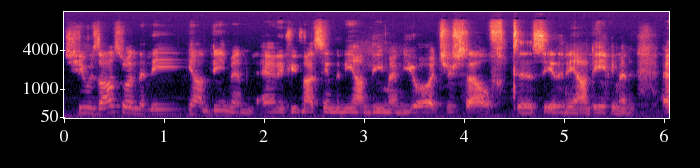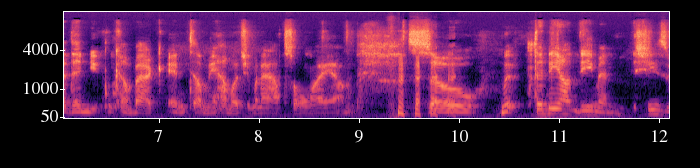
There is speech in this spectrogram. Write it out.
She was also in the Neon Demon, and if you've not seen the Neon Demon, you owe it yourself to see the Neon Demon, and then you can come back and tell me how much of an asshole I am. so, the Neon Demon, she's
